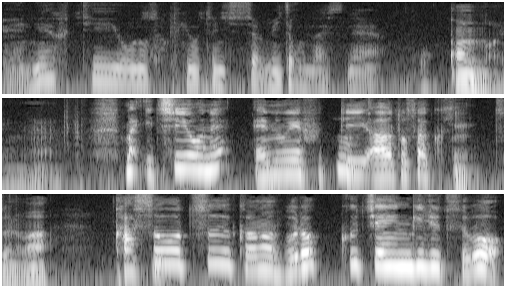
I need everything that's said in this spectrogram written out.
NFT 用の作品を展示したら見たことないですね。わかんないよね。まあ、一応ね、NFT アート作品っていうのは、仮想通貨のブロックチェーン技術を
